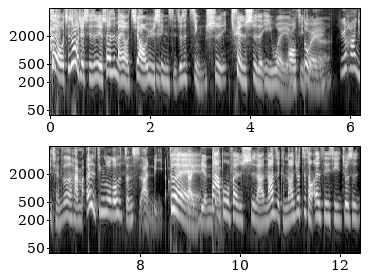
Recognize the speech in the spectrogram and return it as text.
对我，其实我觉得其实也算是蛮有教育性质。就是警示、劝世的意味哦，对，因为他以前真的还蛮，而且听说都是真实案例啊，对，改编大部分是啊，然后只可能就自从 NCC 就是。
